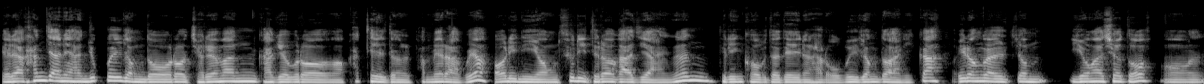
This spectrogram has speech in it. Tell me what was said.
대략 한 잔에 한 6불 정도로 저렴한 가격으로 칵테일 등을 판매를 하고요. 어린이용 술이 들어가지 않은 drink of the day는 한 5불 정도 하니까 이런 걸좀 이용하셔도 어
